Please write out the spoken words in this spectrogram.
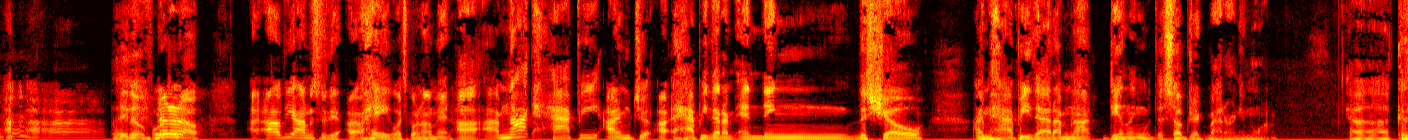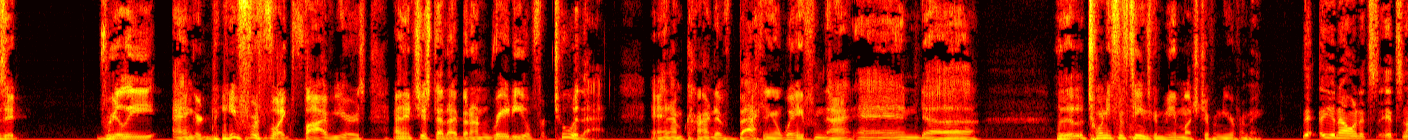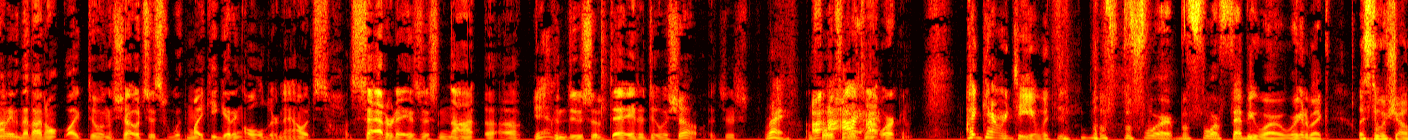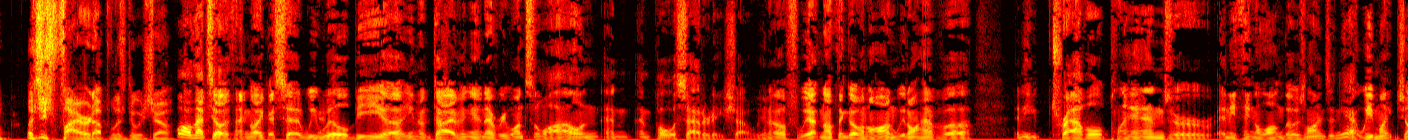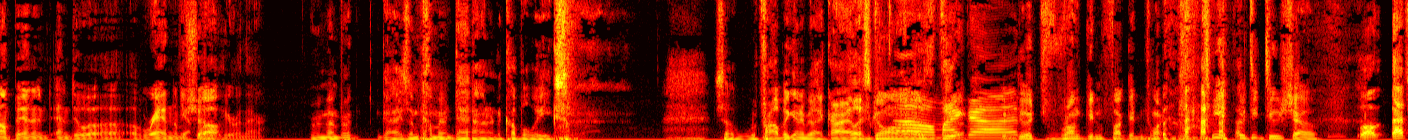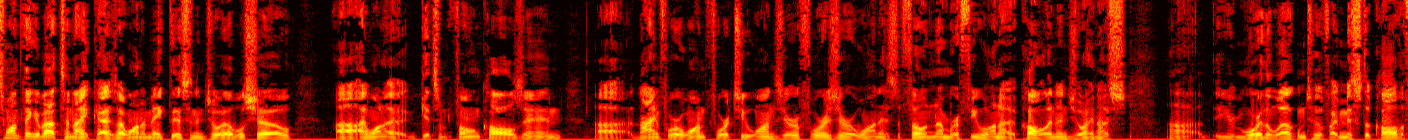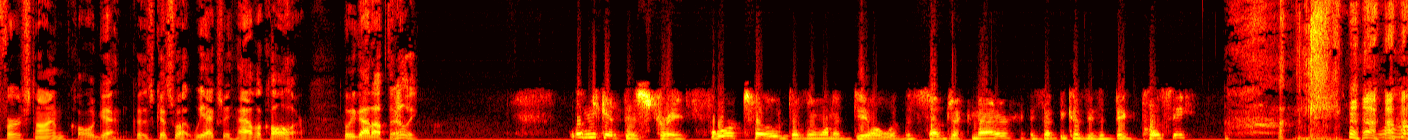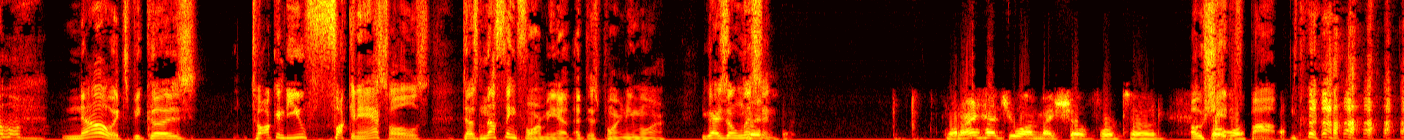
How you doing, No, four-toed? no, no. I, I'll be honest with you. Uh, hey, what's going on, man? Uh, I'm not happy. I'm just uh, happy that I'm ending the show. I'm happy that I'm not dealing with the subject matter anymore. Because it really angered me for like five years. And it's just that I've been on radio for two of that. And I'm kind of backing away from that. And uh, 2015 is going to be a much different year for me. You know, and it's it's not even that I don't like doing the show. It's just with Mikey getting older now. It's Saturday is just not a, a Yeah. conducive day to do a show. It's just Right. Unfortunately, I- I- it's not I- working. I guarantee you, within before before February, we're gonna be like, let's do a show. Let's just fire it up. Let's do a show. Well, and that's the other thing. Like I said, we will be, uh, you know, diving in every once in a while and, and, and pull a Saturday show. You know, if we have nothing going on, we don't have uh, any travel plans or anything along those lines, and yeah, we might jump in and, and do a, a, a random Yeah, show well- here and there. Remember, guys, I'm coming down in a couple weeks, so we're probably gonna be like, all right, let's go on. Oh, let's my do, God. We're gonna do a drunken fucking 20, 52 show. Well, that's one thing about tonight, guys. I want to make this an enjoyable show. Uh, I want to get some phone calls in. Uh, 941-421-0401 is the phone number if you want to call in and join us. Uh, you're more than welcome to. If I missed the call the first time, call again. Because guess what? We actually have a caller. Who we got up there? Really? Let me get this straight. Four Toad doesn't want to deal with the subject matter. Is that because he's a big pussy? no, it's because talking to you fucking assholes does nothing for me at, at this point anymore. You guys don't listen. When I had you on my show, Forto. Oh shit, well, it's Bob.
